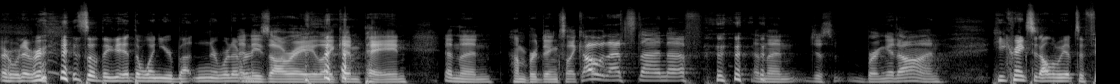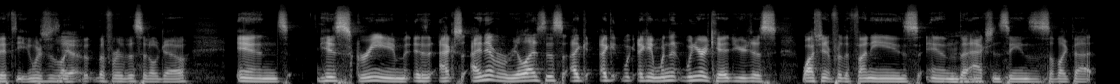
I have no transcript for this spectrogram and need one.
or whatever, so they hit the one year button or whatever. and he's already like in pain. And then Humperdinck's like, "Oh, that's not enough," and then just bring it on. he cranks it all the way up to 50 which is like Yeah. the, the furthest it'll go and his scream is actually i never realized this I, I- again when, when you're a kid you're just watching it for the funnies and the action scenes and stuff like that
